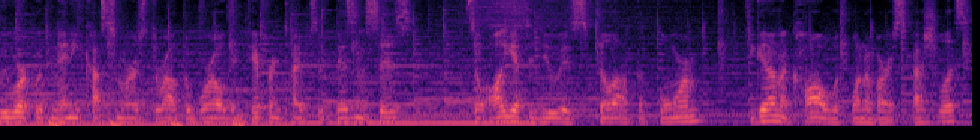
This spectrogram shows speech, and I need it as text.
We work with many customers throughout the world in different types of businesses, so all you have to do is fill out the form to get on a call with one of our specialists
